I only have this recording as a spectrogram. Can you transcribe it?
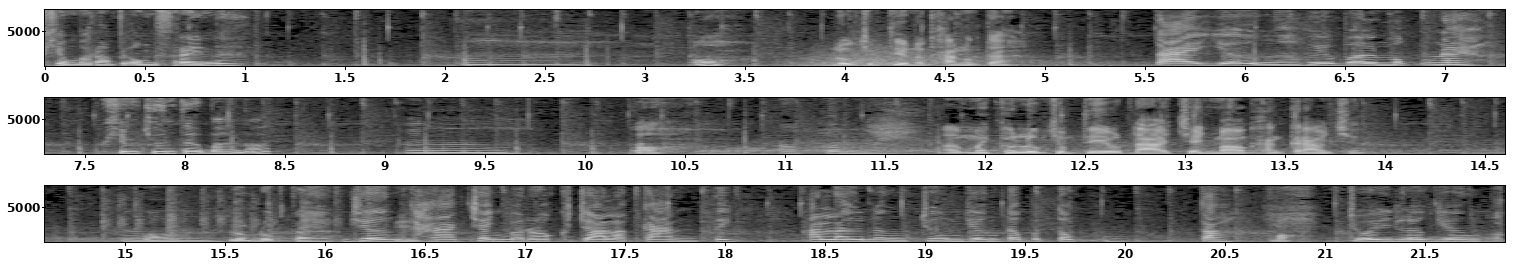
ខ្ញុំបារម្ភពីអ៊ំស្រីណាអូលោកជំទាវនៅខាងនោះតា តែយើងវាវិលមុខណាស់ខ្ញុំជូនទៅបានអត់អឺអូអរគុណណាស់អឺមិនក៏លោកជំទាវដើរចេញមកខាងក្រៅអញ្ចឹងអូលោកដុកទ័រយើងថាចេញមករកខ្យល់អាកាសបន្តិច ឥឡូវហ្នឹងជូនយើងទៅបន្ទប់តោះមកជួយលើកយើងផ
